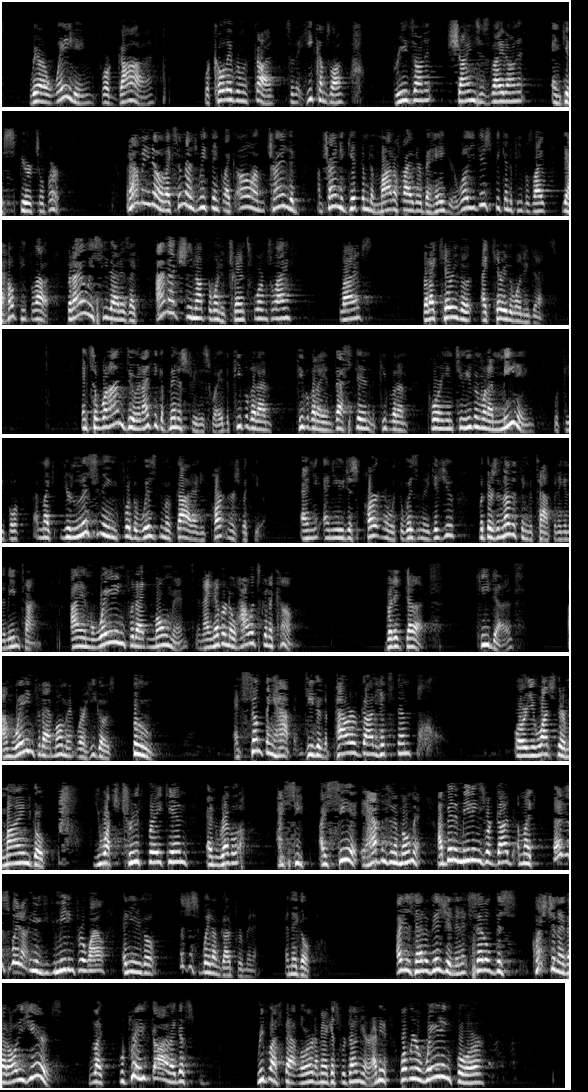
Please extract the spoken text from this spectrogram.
we are waiting for God. We're co-laboring with God so that He comes along, breathes on it, shines His light on it, and gives spiritual birth. But how many know, like sometimes we think like, oh, I'm trying to, I'm trying to get them to modify their behavior. Well, you do speak into people's life, you help people out. But I always see that as like, I'm actually not the one who transforms life, lives, but I carry the, I carry the one who does. And so what I'm doing, I think of ministry this way. The people that I'm, people that I invest in, the people that I'm pouring into, even when I'm meeting with people, I'm like, you're listening for the wisdom of God and He partners with you. And, and you just partner with the wisdom that He gives you. But there's another thing that's happening in the meantime. I am waiting for that moment and I never know how it's going to come. But it does. He does. I'm waiting for that moment where He goes, boom and something happens. Either the power of God hits them, or you watch their mind go, you watch truth break in and revel. I see, I see it. It happens in a moment. I've been in meetings where God, I'm like, hey, just wait on, you. you're meeting for a while, and you go, let's just wait on God for a minute. And they go, I just had a vision and it settled this question I've had all these years. Like, well, praise God. I guess we bless that, Lord. I mean, I guess we're done here. I mean, what we were waiting for,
